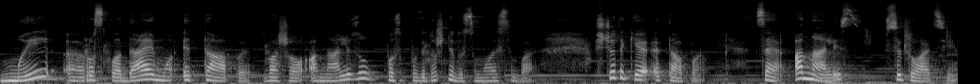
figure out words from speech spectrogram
Ми е, розкладаємо етапи вашого аналізу по, відношенню до самої себе. Що таке етапи? Це аналіз ситуації,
